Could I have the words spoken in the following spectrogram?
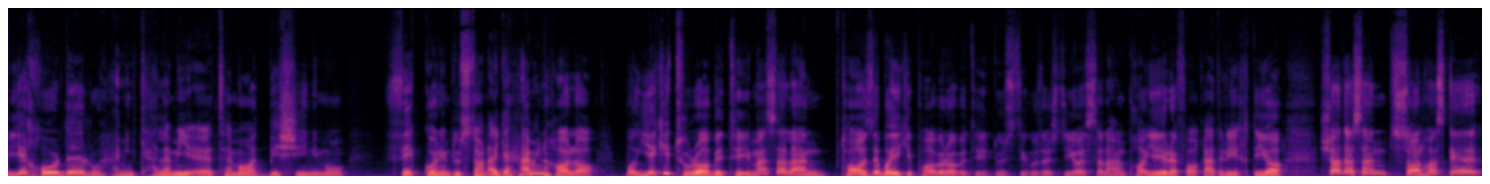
یه خورده رو همین کلمه اعتماد بشینیم و فکر کنیم دوستان. اگه همین حالا با یکی تو رابطه مثلا تازه با یکی پا به رابطه دوستی گذاشتی یا اصطلاحا پایه رفاقت ریختی یا شاید اصلا سالهاست که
